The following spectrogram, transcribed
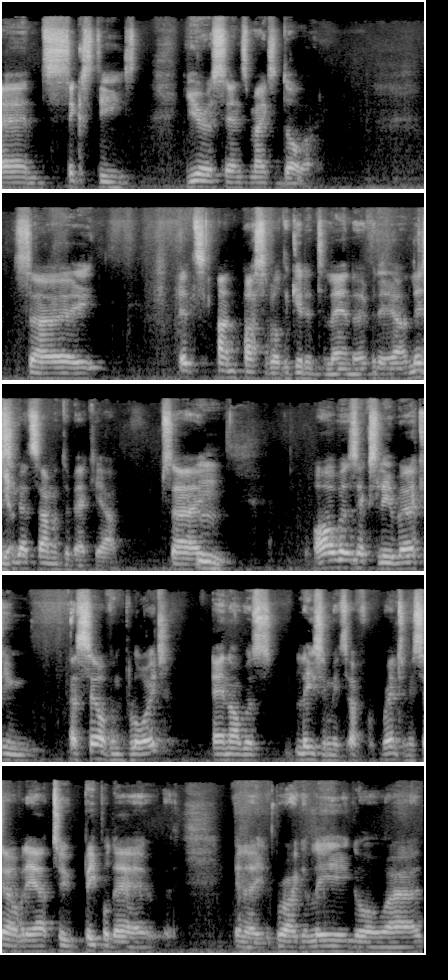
and 60 euro cents makes a dollar. So it's impossible to get into land over there unless Yep. you got someone to back you up. So Mm. I was actually working as self-employed, and I was leasing myself, renting myself out to people that, you know, broke a leg or uh,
